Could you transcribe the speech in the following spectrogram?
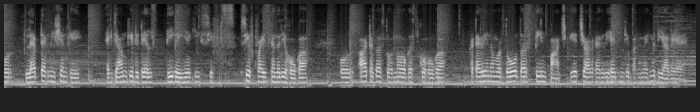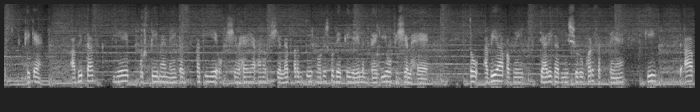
और लैब टेक्नीशियन के एग्ज़ाम की डिटेल्स दी गई है कि शिफ्ट शिफ्ट वाइज के अंदर ये होगा और 8 अगस्त और 9 अगस्त को होगा। कैटेगरी नंबर दो, दस, तीन, पाँच, ये चार कैटेगरी है जिनके बारे में इसमें दिया गया है। ठीक है? अभी तक ये पुष्टि मैं नहीं कर सकता कि ये ऑफिशियल है या अनऑफिशियल है, परंतु इस नोटिस को देख के यही लगता है कि ये ऑफिशियल है। तो अभी आप अपनी तैयारी करनी शुरू कर सकते हैं कि आप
